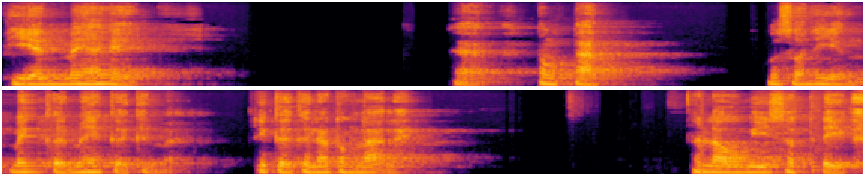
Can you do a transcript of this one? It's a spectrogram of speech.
เพียรไม่ให้ต้องตัดกุศลที่ยังไม่เกิดไม่ให้เกิดขึ้นมา ที่เกิดขึ้นแล้วต้องละเลยถ้าเรามีสติกั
